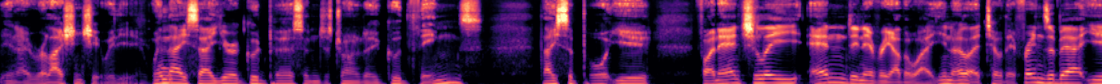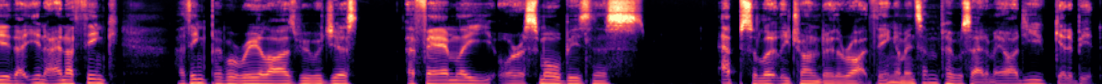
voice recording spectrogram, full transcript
you know relationship with you. When they say you're a good person, just trying to do good things, they support you financially and in every other way. You know, they tell their friends about you. That you know, and I think, I think people realize we were just a family or a small business absolutely trying to do the right thing. I mean, some people say to me, "Oh, do you get a bit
